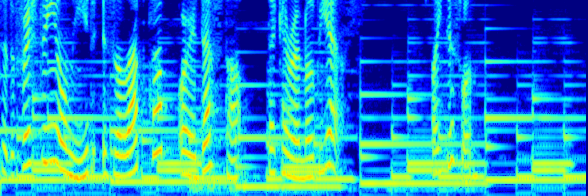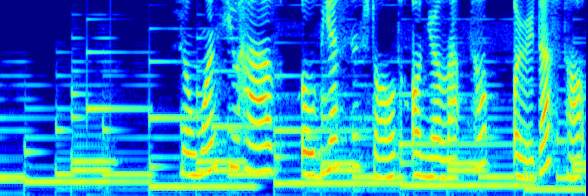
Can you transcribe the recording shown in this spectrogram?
So the first thing you'll need is a laptop or a desktop that can run OBS. Like this one. So once you have OBS installed on your laptop or your desktop,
